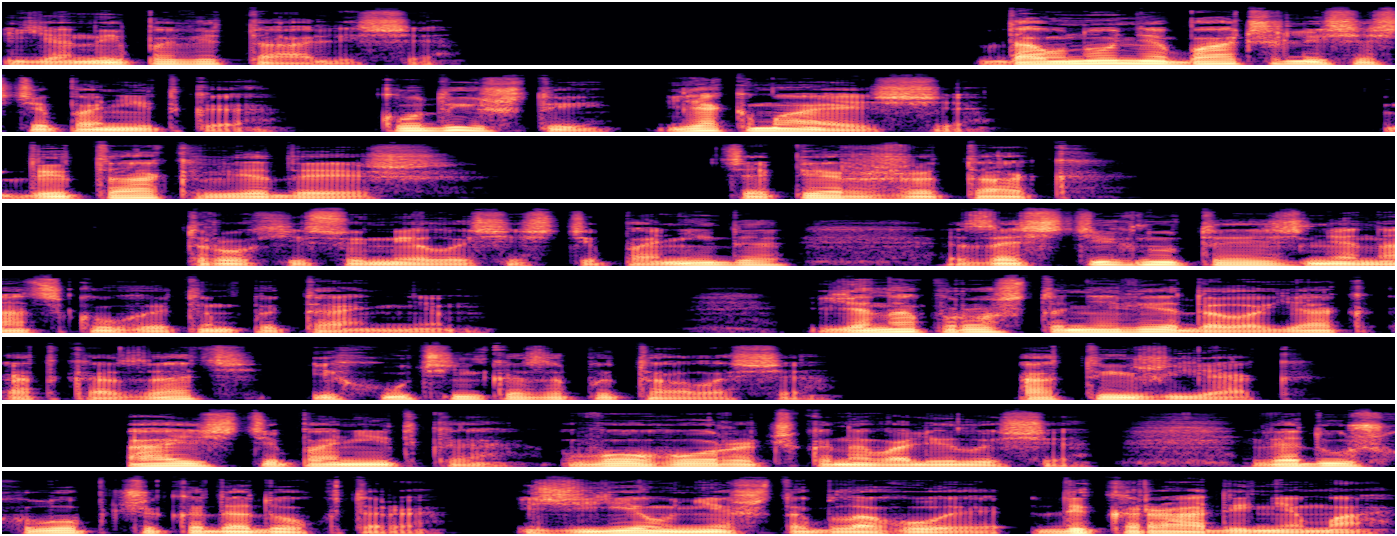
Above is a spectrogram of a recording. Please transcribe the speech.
Яны павіталіся. Даўно не бачыліся сцепанітка, куды ж ты, як маешся? Ды так ведаеш, цяпер жа так. Трохі сумелася сцепаніда, засцігнутая знянацку гэтым пытаннем. Яна проста не ведала, як адказаць і хуценька запыталася: « А ты ж як? Ай сцепанітка, во горачка навалілася, вяду ж хлопчыка да доктара, з'еў нешта благое, дык рады няма,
